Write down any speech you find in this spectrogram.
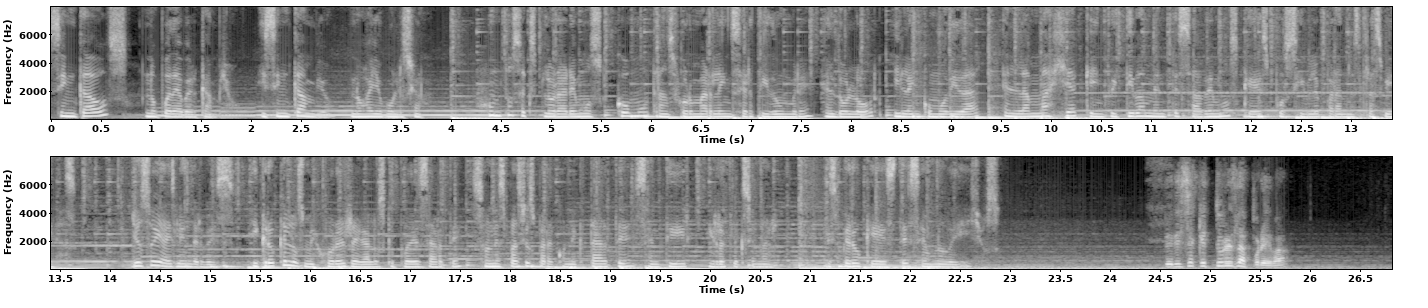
Sin caos no puede haber cambio y sin cambio no hay evolución. Juntos exploraremos cómo transformar la incertidumbre, el dolor y la incomodidad en la magia que intuitivamente sabemos que es posible para nuestras vidas. Yo soy Aislinn Derbez y creo que los mejores regalos que puedes darte son espacios para conectarte, sentir y reflexionar. Espero que este sea uno de ellos. Te decía que tú eres la prueba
